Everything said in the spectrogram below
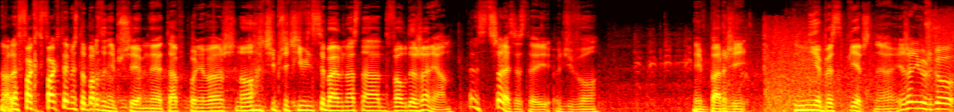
No ale fakt faktem jest to bardzo nieprzyjemny etap, ponieważ no ci przeciwnicy mają nas na dwa uderzenia. Ten strzelec jest tej o dziwo najbardziej niebezpieczny. Jeżeli już go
